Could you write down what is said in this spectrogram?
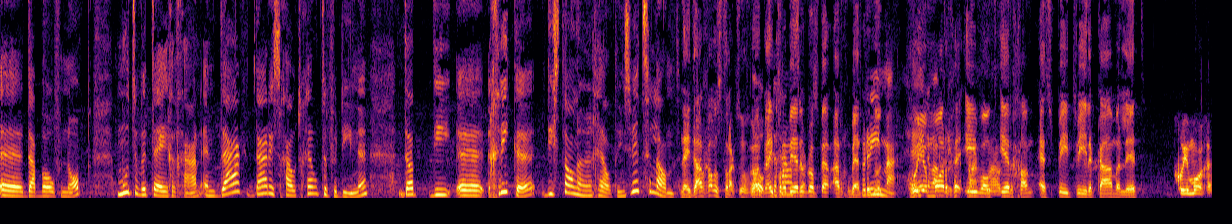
uh, daarbovenop moeten we tegengaan, en daar, daar is goud geld te verdienen... dat die uh, Grieken, die stallen hun geld in Zwitserland. Nee, daar gaan we straks over. Oh, ik probeer het per argument Prima. te doen. Goedemorgen, Ewout Eergang, SP Tweede Kamerlid. Goedemorgen.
